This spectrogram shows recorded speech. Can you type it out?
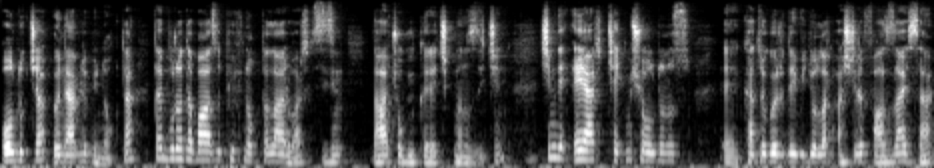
Oldukça önemli bir nokta. Tabi burada bazı püf noktalar var sizin daha çok yukarı çıkmanız için. Şimdi eğer çekmiş olduğunuz e, kategoride videolar aşırı fazlaysa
